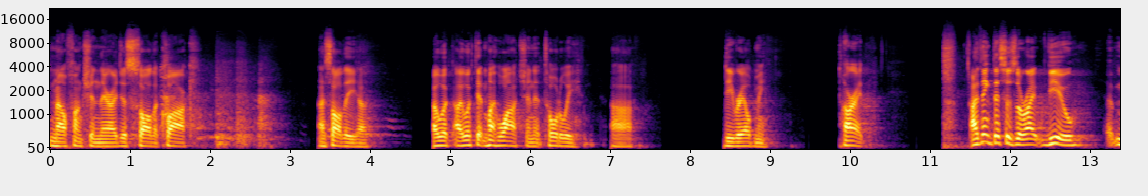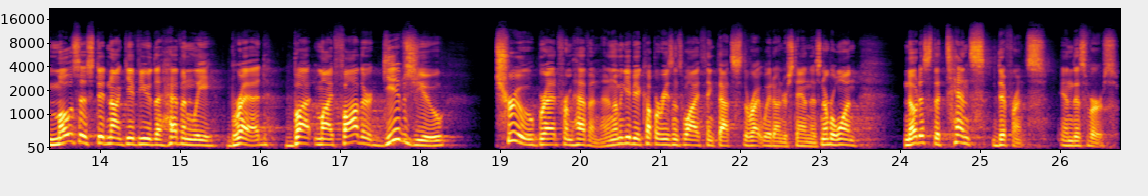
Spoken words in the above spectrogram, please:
malfunction there. I just saw the clock. I saw the, uh, I, looked, I looked at my watch and it totally uh, derailed me. All right. I think this is the right view. Moses did not give you the heavenly bread, but my Father gives you true bread from heaven. And let me give you a couple reasons why I think that's the right way to understand this. Number one, notice the tense difference in this verse.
